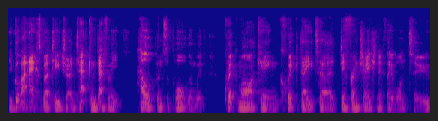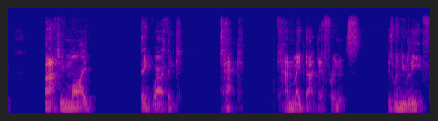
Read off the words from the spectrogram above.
You've got that expert teacher, and tech can definitely help and support them with quick marking, quick data, differentiation if they want to. But actually, my thing where I think tech can make that difference is when you leave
